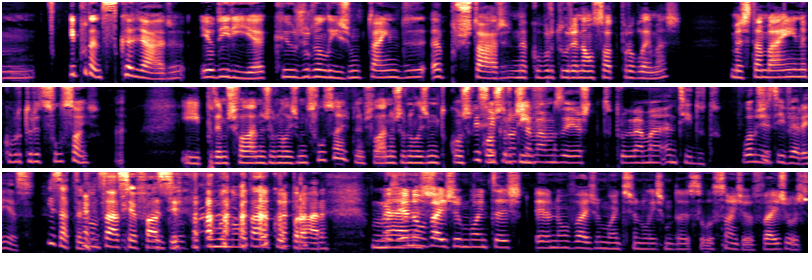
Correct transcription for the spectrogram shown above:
um, E, portanto, se calhar, eu diria que o jornalismo tem de apostar na cobertura não só de problemas, mas também na cobertura de soluções. É? E podemos falar no jornalismo de soluções, podemos falar no jornalismo de construtivo. Por isso é que nós chamamos este programa Antídoto. O objetivo era esse. Exatamente. Não está a ser fácil, porque como não está a cooperar. Mas... mas, eu não vejo muitas, eu não vejo muito jornalismo de soluções. Eu vejo os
